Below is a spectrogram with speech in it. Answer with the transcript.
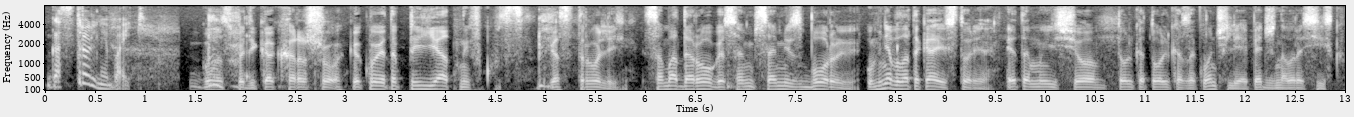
Гастрольные байки. Господи, как хорошо. Какой это приятный вкус гастролей. Сама дорога, сами, сами сборы. У меня была такая история. Это мы еще только-только закончили, опять же, Новороссийск.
